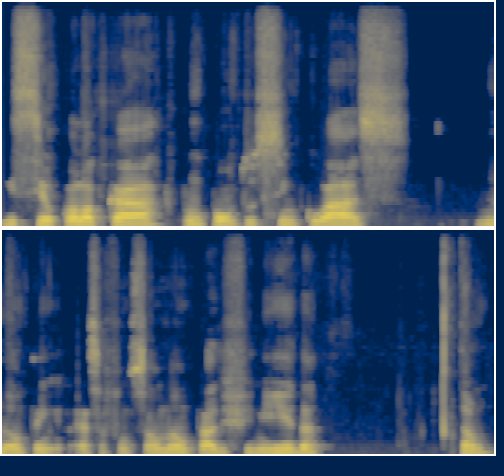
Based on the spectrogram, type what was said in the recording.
E se eu colocar 1.5 As, não tem, essa função não está definida. Então,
